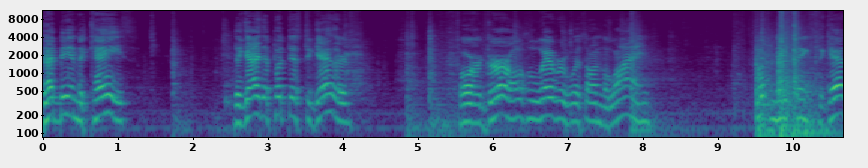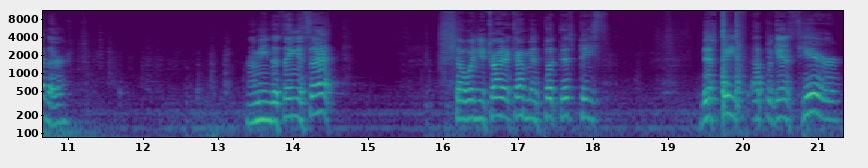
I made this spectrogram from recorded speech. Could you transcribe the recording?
that being the case, the guy that put this together, or a girl, whoever was on the line, putting these things together, I mean, the thing is set. So when you try to come and put this piece, this piece up against here,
